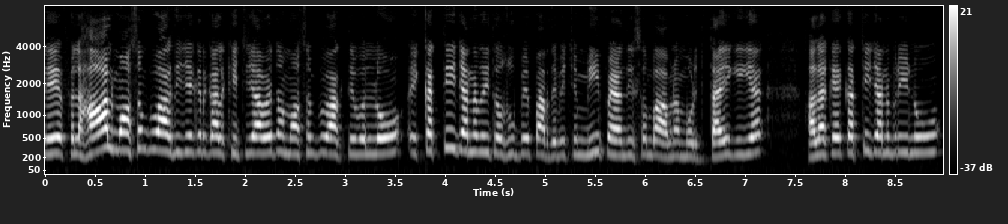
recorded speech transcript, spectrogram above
ਤੇ ਫਿਲਹਾਲ ਮੌਸਮ ਵਿਭਾਗ ਦੀ ਜੇਕਰ ਗੱਲ ਕੀਤੀ ਜਾਵੇ ਤਾਂ ਮੌਸਮ ਵਿਭਾਗ ਦੇ ਵੱਲੋਂ 31 ਜਨਵਰੀ ਤੋਂ ਸੂਬੇ ਭਰ ਦੇ ਵਿੱਚ ਮੀਂਹ ਪੈਣ ਦੀ ਸੰਭਾਵਨਾ ਮੁੜ ਜਤਾਈ ਗਈ ਹੈ। ਹਾਲਾਂਕਿ 31 ਜਨਵਰੀ ਨੂੰ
